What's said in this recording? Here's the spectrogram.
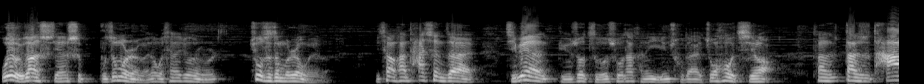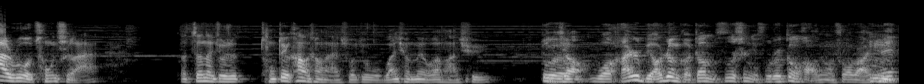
我有一段时间是不这么认为的，我现在就认为就是这么认为的。你想想看，他现在即便比如说泽说他可能已经处在中后期了，但是但是他如果冲起来，那真的就是从对抗上来说，就完全没有办法去比对较。，我还是比较认可詹姆斯身体素质更好的那种说法，因嗯为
